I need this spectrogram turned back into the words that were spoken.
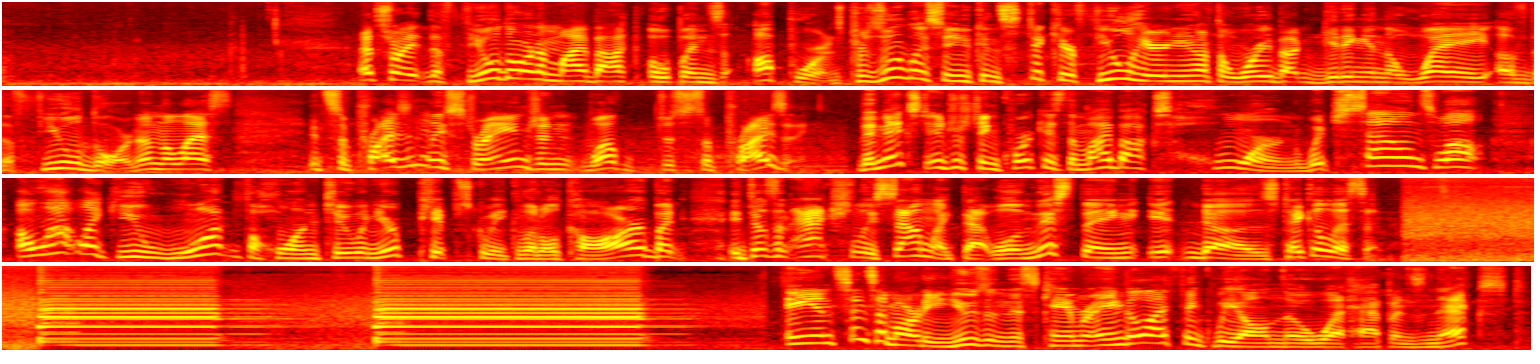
That's right, the fuel door in a Maybach opens upwards, presumably so you can stick your fuel here and you don't have to worry about getting in the way of the fuel door. Nonetheless, it's surprisingly strange and, well, just surprising. The next interesting quirk is the Maybach horn, which sounds, well, a lot like you want the horn to in your pipsqueak little car, but it doesn't actually sound like that. Well, in this thing, it does. Take a listen. And since I'm already using this camera angle, I think we all know what happens next.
